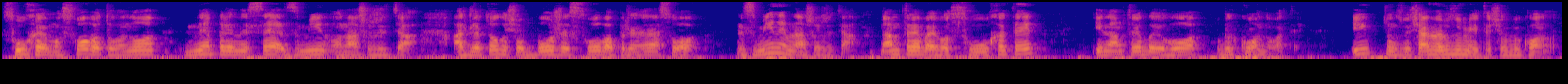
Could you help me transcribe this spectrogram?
слухаємо слово, то воно не принесе змін у наше життя. А для того, щоб Боже Слово принесло зміни в наше життя, нам треба його слухати і нам треба його виконувати. І, ну, звичайно, розуміти, щоб виконувати.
